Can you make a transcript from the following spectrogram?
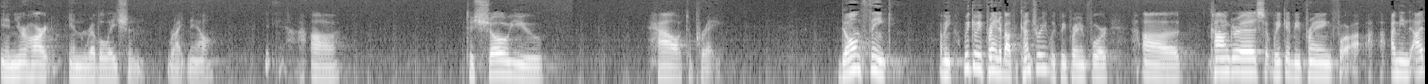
in your heart in revelation right now, uh, to show you how to pray. Don't think. I mean, we could be praying about the country. We could be praying for uh, Congress. We could be praying for, I mean, I,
